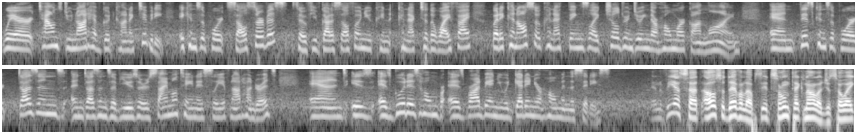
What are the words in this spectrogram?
where towns do not have good connectivity. It can support cell service, so if you've got a cell phone you can connect to the Wi-Fi, but it can also connect things like children doing their homework online. And this can support dozens and dozens of users simultaneously, if not hundreds, and is as good as home as broadband you would get in your home in the cities. And Viasat also develops its own technology, so I,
